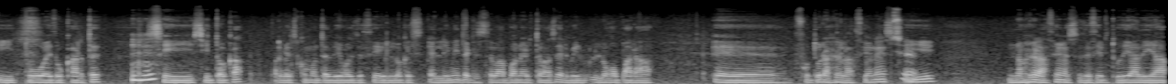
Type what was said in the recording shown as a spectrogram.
y tú educarte si, si toca, porque es como te digo, es decir, lo que es- el límite que se te va a poner te va a servir luego para eh, futuras relaciones Sí. y no relaciones, es decir, tu día a día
